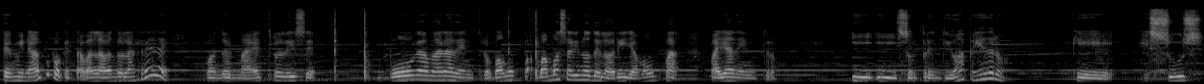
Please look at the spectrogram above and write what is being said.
terminado porque estaban lavando las redes. Cuando el maestro dice, boga mar adentro, vamos, vamos a salirnos de la orilla, vamos para allá adentro. Y, y sorprendió a Pedro que Jesús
